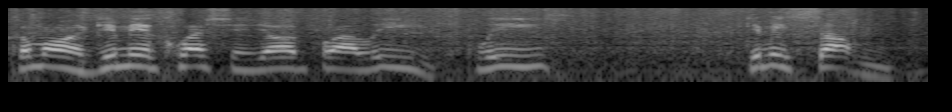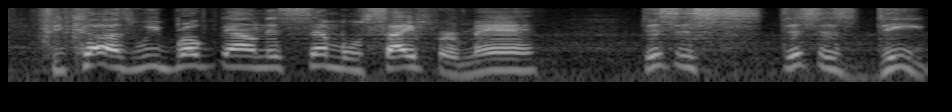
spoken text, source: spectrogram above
Come on, give me a question, y'all, before I leave, please. Give me something. Because we broke down this symbol cipher, man. This is this is deep.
